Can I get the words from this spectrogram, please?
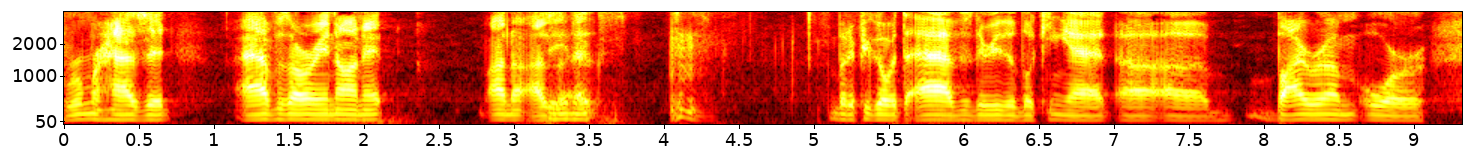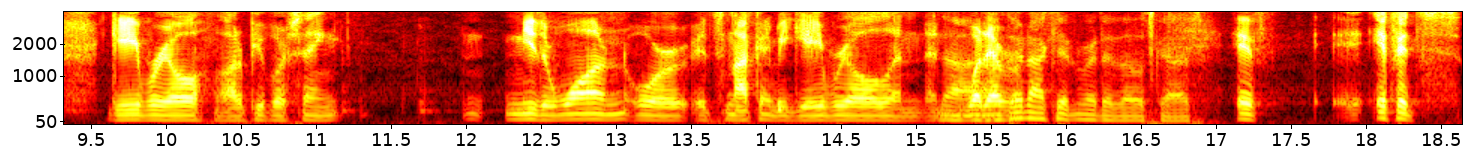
rumor has it, Avs are in on it. On a, as a- but if you go with the Avs, they're either looking at uh, uh, Byram or Gabriel. A lot of people are saying neither one, or it's not going to be Gabriel, and, and Nah, whatever They're not getting rid of those guys. If if it's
